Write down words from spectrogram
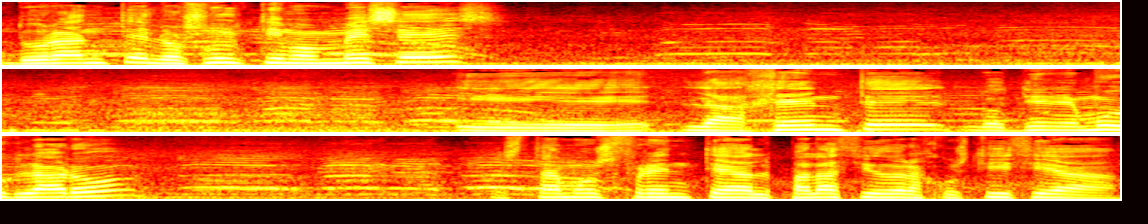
durante los últimos meses y la gente lo tiene muy claro. Estamos frente al Palacio de la Justicia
